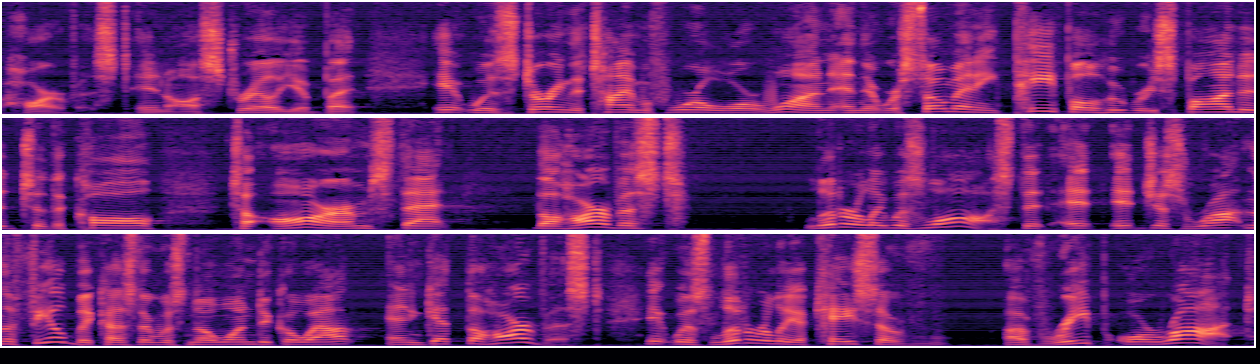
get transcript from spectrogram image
harvest in Australia, but it was during the time of World War I, and there were so many people who responded to the call to arms that the harvest literally was lost. It, it, it just rot in the field because there was no one to go out and get the harvest. It was literally a case of, of reap or rot.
